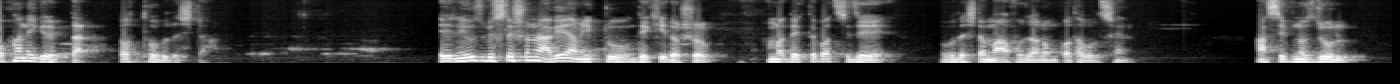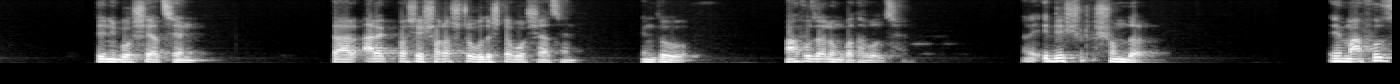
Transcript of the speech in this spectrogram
ওখানে গ্রেপ্তার, তথ্য উপদেষ্টা। এই নিউজ বিশ্লেষণের আগে আমি একটু দেখি দর্শক, আমরা দেখতে পাচ্ছি যে উপদেষ্টা মাহফুজ আলম কথা বলছেন। আসিফ নজরুল, তিনি বসে আছেন। তার আরেক পাশে স্বরাষ্ট্র উপদেষ্টা বসে আছেন, কিন্তু মাহফুজ আলম কথা বলছেন। মানে এই দৃশ্যটা সুন্দর। এই মাহফুজ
